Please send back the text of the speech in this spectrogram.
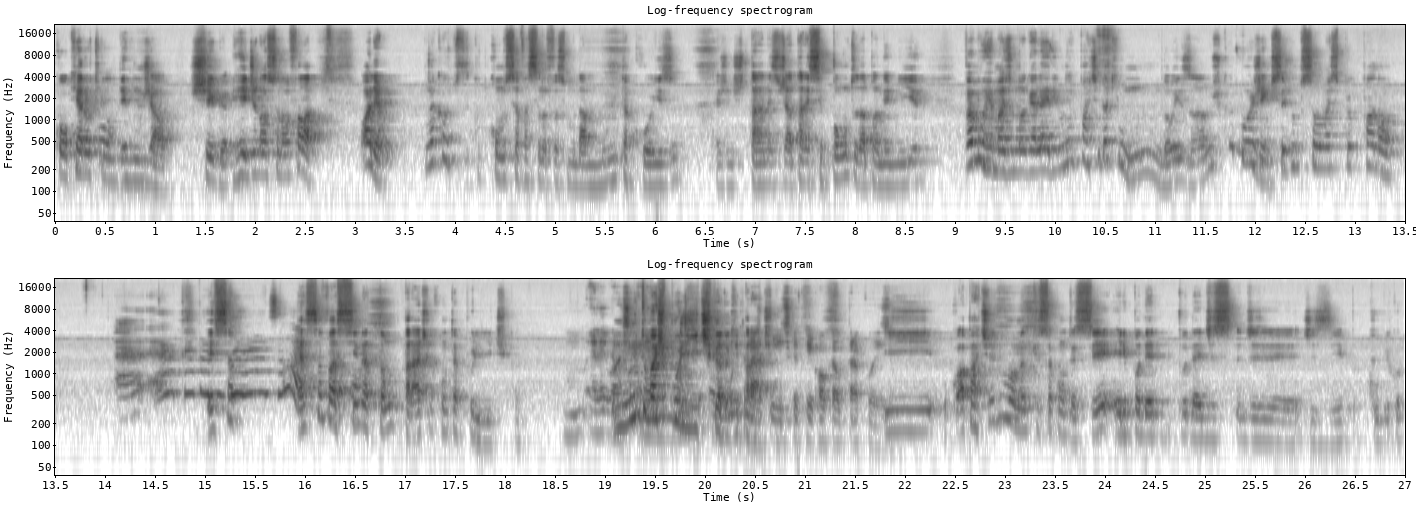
qualquer outro Pô. líder mundial chega, rede nacional, falar: olha, não é como se a vacina fosse mudar muita coisa, a gente tá nesse, já tá nesse ponto da pandemia. Vai morrer mais uma galerinha a partir daqui um, dois anos, acabou, gente. Vocês não precisam mais se preocupar, não. É, Essa, sei lá. essa vacina é tão prática quanto é política. Ela- eu É muito mais ela- política ela é do que muito mais prática. política do que qualquer outra coisa. E a partir do momento que isso acontecer, ele poder, puder diz- di- dizer pro público,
